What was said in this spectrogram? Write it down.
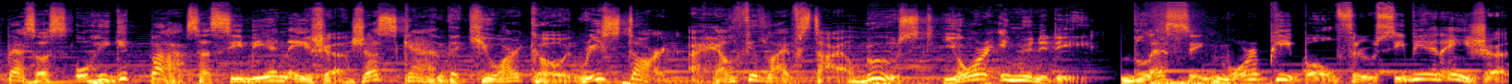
pesos o higit pa sa CBN Asia. Just scan the QR code. Restart a healthy lifestyle. Boost your immunity. community. Blessing more people through CBN Asia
